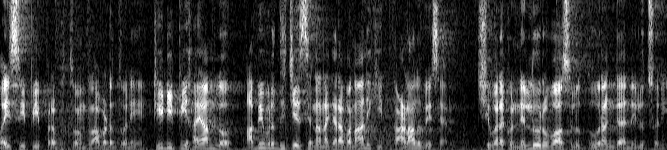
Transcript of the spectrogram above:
వైసీపీ ప్రభుత్వం రావడంతోనే టీడీపీ హయాంలో అభివృద్ధి చేసిన నగర వనానికి తాళాలు వేశారు. చివరకు నెల్లూరు వాసులు దూరంగా నిలుచొని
